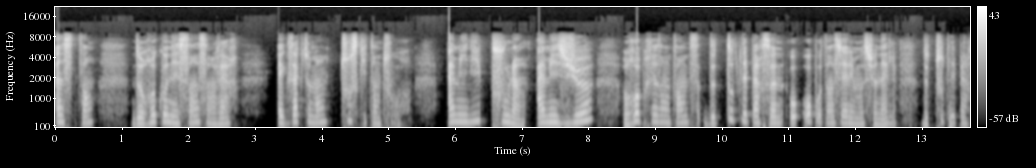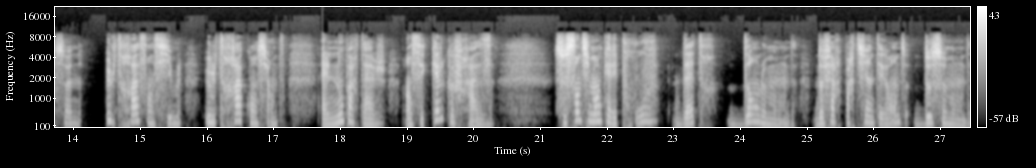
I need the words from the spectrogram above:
instant de reconnaissance envers exactement tout ce qui t'entoure. Amélie Poulain, à mes yeux, représentante de toutes les personnes au haut potentiel émotionnel, de toutes les personnes ultra sensibles, ultra conscientes, elle nous partage en ces quelques phrases ce sentiment qu'elle éprouve d'être dans le monde, de faire partie intégrante de ce monde.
